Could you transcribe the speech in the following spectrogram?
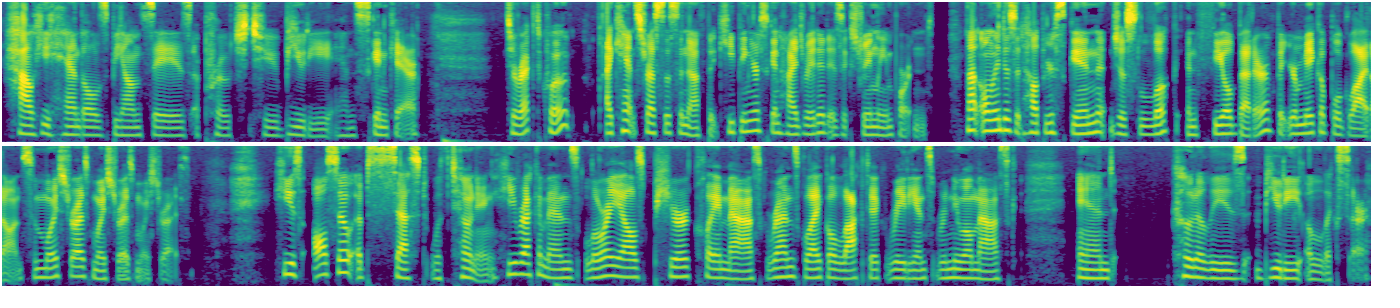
how he handles Beyonce's approach to beauty and skincare. Direct quote I can't stress this enough, but keeping your skin hydrated is extremely important. Not only does it help your skin just look and feel better, but your makeup will glide on. So moisturize, moisturize, moisturize. He is also obsessed with toning. He recommends L'Oreal's Pure Clay Mask, Ren's Glycolactic Radiance Renewal Mask, and Caudalie Beauty Elixir.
